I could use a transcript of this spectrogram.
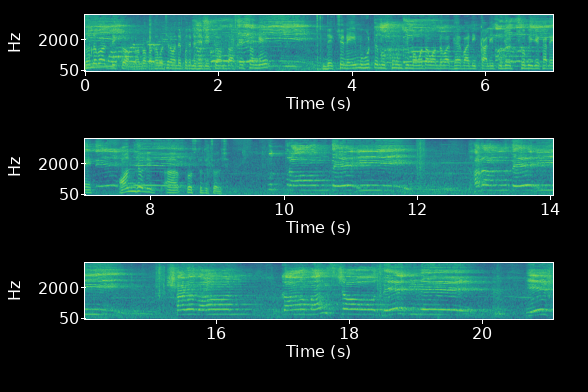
ধন্যবাদ বিক্রম। আমরা কথা বলছিলাম আমাদের প্রতিনিধি বিক্রম দাসের সঙ্গে। দেখছেন এই মুহূর্তে মুখ্যমন্ত্রী মমতা বন্দ্যোপাধ্যায় বাড়ির কালী পুজোর ছবি যেখানে অঞ্জলি আহ, প্রস্তুতি চলছে। পুত্রাম দেহি ধনম দেহি, সর্বান কামাংশ দেহি মে। এষ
